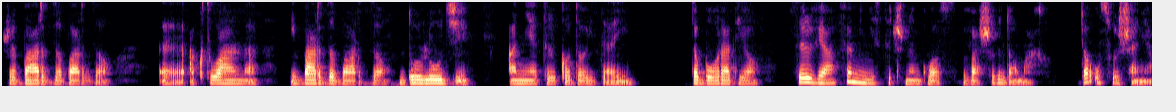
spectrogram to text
że bardzo, bardzo aktualne i bardzo, bardzo do ludzi, a nie tylko do idei. To było radio Sylwia, feministyczny głos w Waszych domach. Do usłyszenia.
